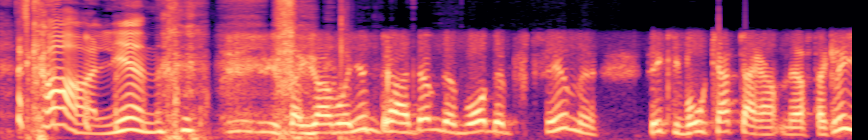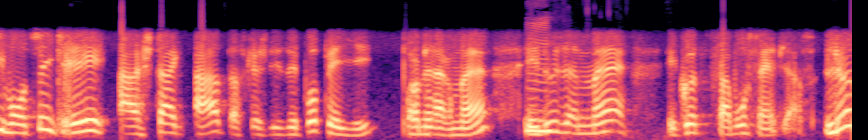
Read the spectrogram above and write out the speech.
Colin! fait que j'ai envoyé une trentaine de boîtes de poutine tu sais, qui vaut 4,49. Fait que là, ils vont-tu écrire hashtag ad parce que je les ai pas payés, premièrement? Et mm. deuxièmement, écoute, ça vaut 5 Là, là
